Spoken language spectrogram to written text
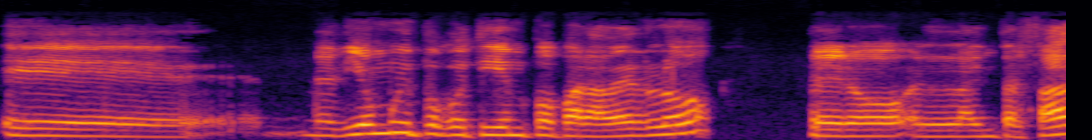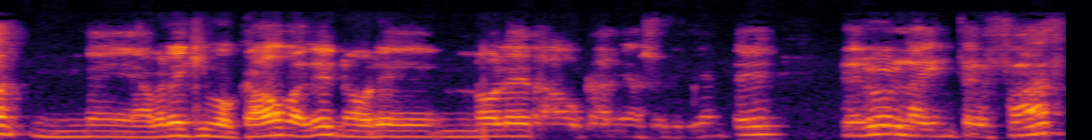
Me dio muy poco tiempo para verlo, pero la interfaz me habré equivocado, ¿vale? No, no le he dado caña suficiente, pero la interfaz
